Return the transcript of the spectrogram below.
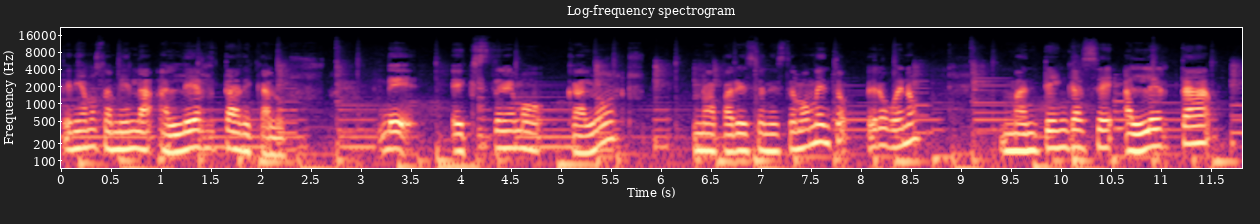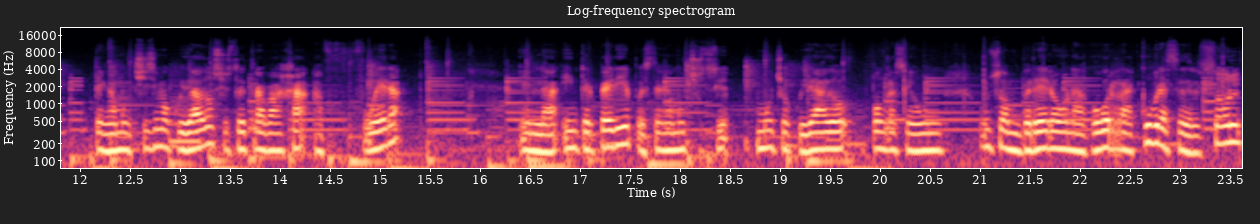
Teníamos también la alerta de calor, de extremo calor. No aparece en este momento, pero bueno, manténgase alerta, tenga muchísimo cuidado si usted trabaja afuera en la interperie, pues tenga mucho, mucho cuidado, póngase un, un sombrero, una gorra, cúbrase del sol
